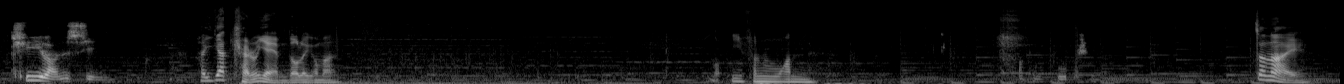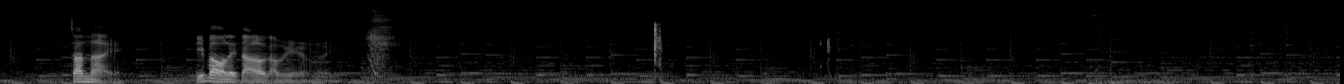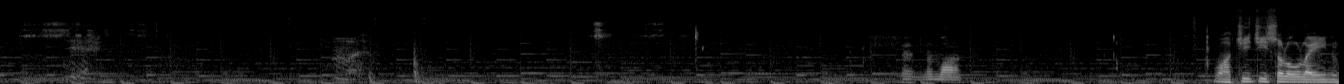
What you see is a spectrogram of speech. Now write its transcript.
黐撚線，係一场都赢唔到你噶嘛？Not even one，真系真系，点解我哋打到咁樣？誒唔撚玩。哇！GG solo lane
